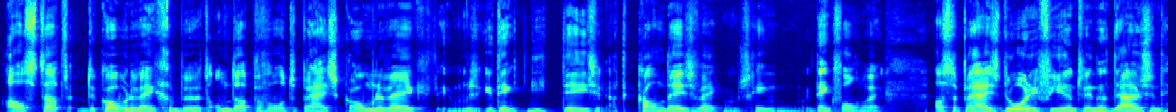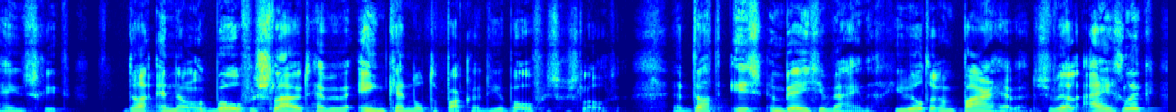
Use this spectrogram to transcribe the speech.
Als dat de komende week gebeurt, omdat bijvoorbeeld de prijs komende week, ik denk niet deze, het kan deze week, maar misschien, ik denk volgende week. Als de prijs door die 24.000 heen schiet, en dan ook boven sluit, hebben we één candle te pakken die er boven is gesloten. Dat is een beetje weinig. Je wilt er een paar hebben. Dus we willen eigenlijk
